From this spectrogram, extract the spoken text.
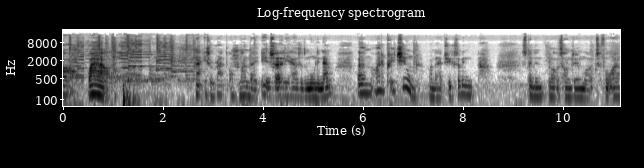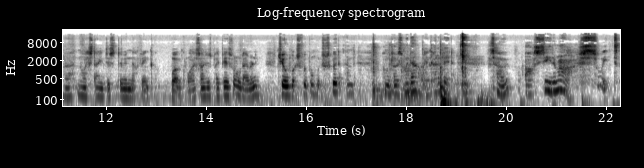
Oh, wow. That is a wrap on Monday. It is early hours of the morning now. Um, I had a pretty chilled Monday actually because I've been spending a lot of time doing work. So I thought I have a nice day just doing nothing work-wise. So I just played PS4 all day really. Chilled, watched football, which was good. And I'm going to close the window and go to bed. So I'll see you tomorrow. Sweet.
